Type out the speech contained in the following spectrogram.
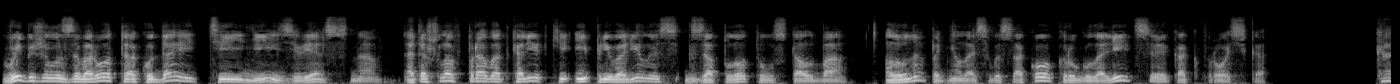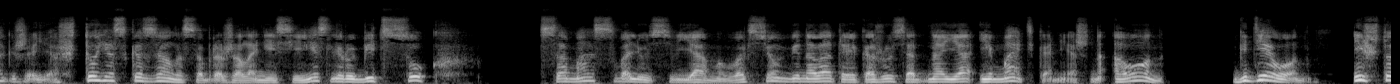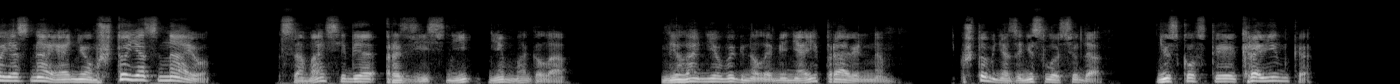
Выбежала за ворота, а куда идти, неизвестно. Отошла вправо от калитки и привалилась к заплоту у столба. Луна поднялась высоко, круглолицая, как фроська. «Как же я, что я сказала?» — соображала Анисия. «Если рубить сук, Сама свалюсь в яму, во всем виноватая кажусь одна я и мать, конечно, а он... Где он? И что я знаю о нем? Что я знаю? Сама себе разъяснить не могла. Мелания выгнала меня, и правильно. Что меня занесло сюда? Нюсковская кровинка?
